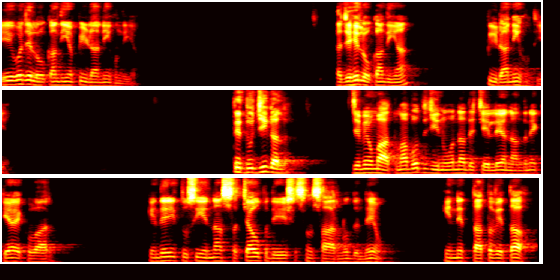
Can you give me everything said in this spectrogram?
ਇਹੋ ਜਿਹੇ ਲੋਕਾਂ ਦੀਆਂ ਭੀੜਾਂ ਨਹੀਂ ਹੁੰਦੀਆਂ। ਅਜਿਹੇ ਲੋਕਾਂ ਦੀਆਂ ਭੀੜਾਂ ਨਹੀਂ ਹੁੰਦੀਆਂ। ਤੇ ਦੂਜੀ ਗੱਲ, ਜਿਵੇਂ ਉਹ ਮਹਾਤਮਾ ਬੁੱਧ ਜੀ ਨੂੰ ਉਹਨਾਂ ਦੇ ਚੇਲੇ ਆਨੰਦ ਨੇ ਕਿਹਾ ਇੱਕ ਵਾਰ ਕਹਿੰਦੇ ਜੀ, ਤੁਸੀਂ ਇੰਨਾ ਸੱਚਾ ਉਪਦੇਸ਼ ਸੰਸਾਰ ਨੂੰ ਦਿੰਦੇ ਹੋ, ਇੰਨੇ ਤਤਵੇਤਾ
